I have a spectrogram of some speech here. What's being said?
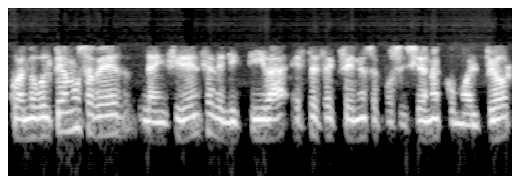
Cuando volteamos a ver la incidencia delictiva, este sexenio se posiciona como el peor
